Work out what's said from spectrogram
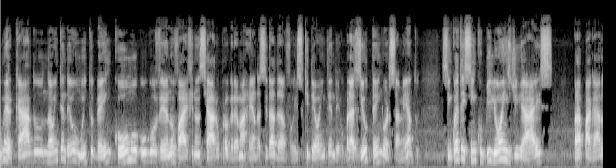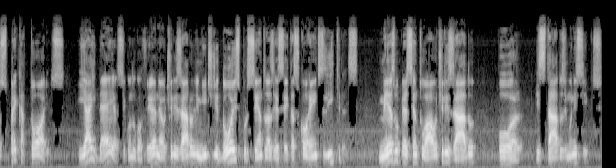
o mercado não entendeu muito bem como o governo vai financiar o programa Renda Cidadã. Foi isso que deu a entender. O Brasil tem no orçamento 55 bilhões de reais para pagar os precatórios. E a ideia, segundo o governo, é utilizar o limite de 2% das receitas correntes líquidas, mesmo percentual utilizado por estados e municípios.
